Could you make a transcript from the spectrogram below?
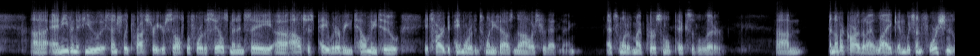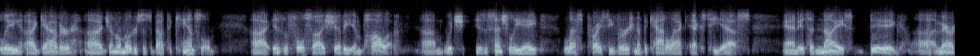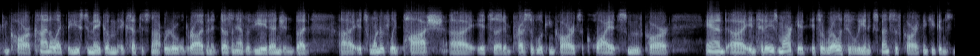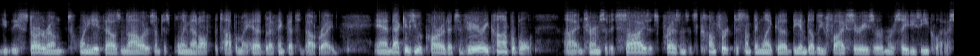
Uh, and even if you essentially prostrate yourself before the salesman and say, uh, I'll just pay whatever you tell me to, it's hard to pay more than $20,000 for that thing. That's one of my personal picks of the litter. Um, another car that I like, and which unfortunately I gather uh, General Motors is about to cancel, uh, is the full size Chevy Impala, um, which is essentially a less pricey version of the Cadillac XTS. And it's a nice, big uh, American car, kind of like they used to make them, except it's not rear wheel drive and it doesn't have a V8 engine. But uh, it's wonderfully posh. Uh, it's an impressive looking car. It's a quiet, smooth car. And uh, in today's market, it's a relatively inexpensive car. I think you can you start around $28,000. I'm just pulling that off the top of my head, but I think that's about right. And that gives you a car that's very comparable uh, in terms of its size, its presence, its comfort to something like a BMW 5 Series or a Mercedes E Class.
